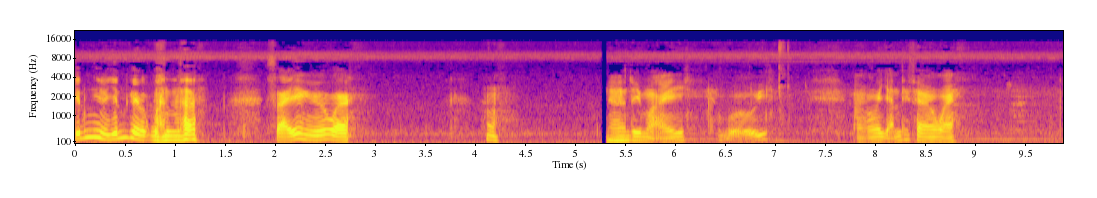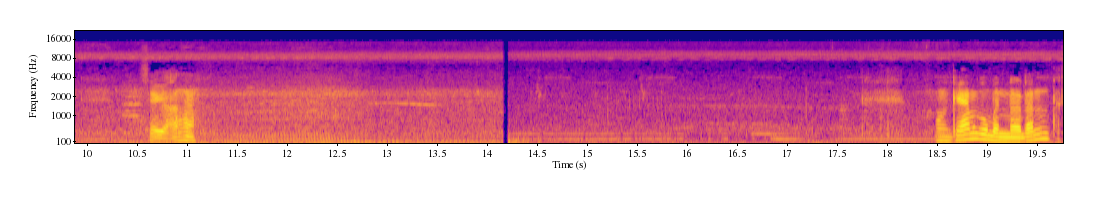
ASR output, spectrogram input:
chính rồi dính cây lục bình lên. Xảy rồi các bạn nên đi mậy bưởi à, có cái tiếp theo các bạn sẽ gỡ ha? Con cám của mình là đánh tất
